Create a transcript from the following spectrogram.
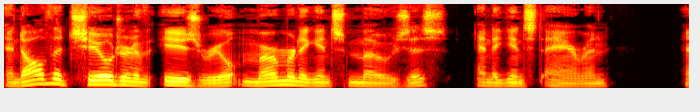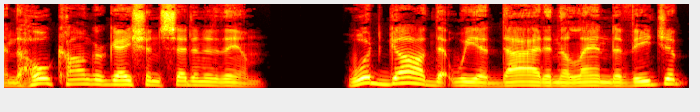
And all the children of Israel murmured against Moses and against Aaron, and the whole congregation said unto them, Would God that we had died in the land of Egypt,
